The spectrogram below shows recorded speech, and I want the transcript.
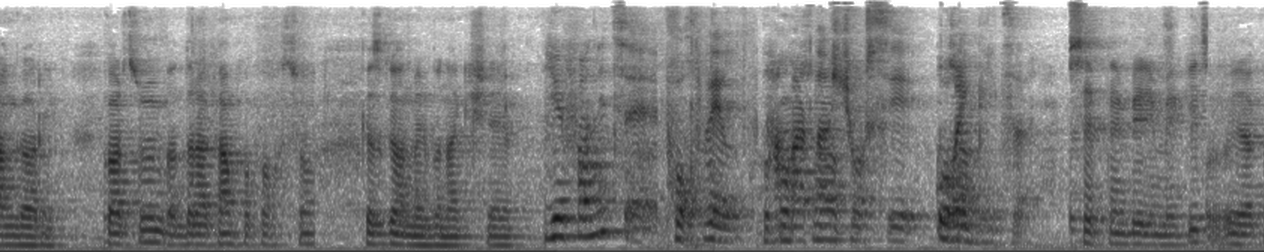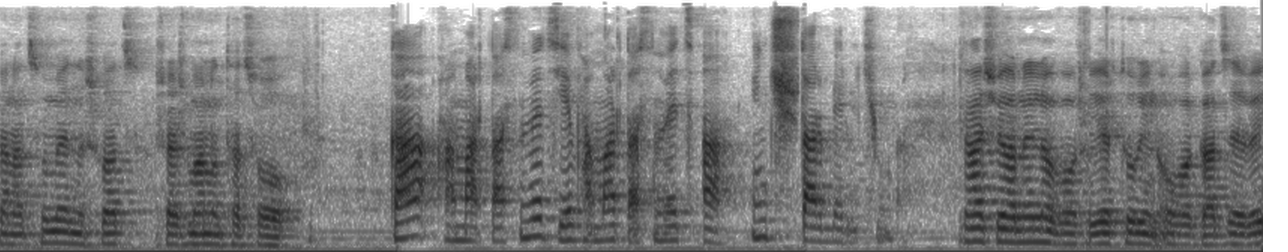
կանգարին։ Կարծում եմ դրական փոփոխություն կզգան մեր բնակիչները։ Երբանից է փոխվել համար 14-ի ուղեգիծը սեպտեմբերի 1-ից իրականացվում է նշված շարժման ընթացով։ Կա համար 16 եւ համար 16A։ Ինչ տարբերություն կա։ Հաշվի առնելով, որ երթուղին օղակաձև է,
